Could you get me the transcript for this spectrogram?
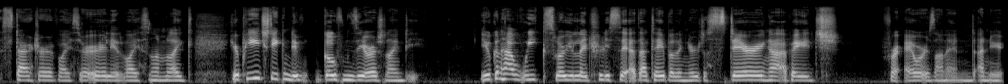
starter advice or early advice, and I'm like, your PhD can do go from zero to ninety. You can have weeks where you literally sit at that table and you're just staring at a page for hours on end, and you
